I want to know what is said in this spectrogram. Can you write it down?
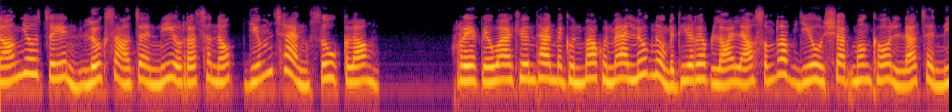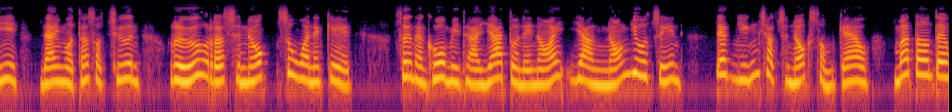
น้องยูจิน ลูกสาวเจนนี่รัชนก ยิ้มแฉ่งสู้กล้อง เรียกได้ว่าขึ้นแทนเป็นคุณพ่อคุณแม่ลูกหนึ่งเป็นที่เรียบร้อยแล้วสำหรับยิวชัดมงคลและเจนนี่ได้หมดถ้าสดชื่น หรือรัชนก สุวรรณเกต ซึ่งทั้งคู่มีทายาทตัวน้อยๆอย่างน้องยูจิน เด็กหญิงชัดชนกสมแก้ว มาเติมเต็ม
